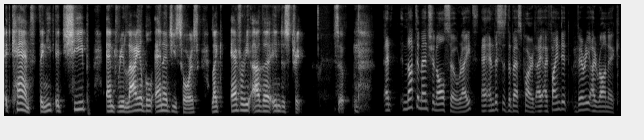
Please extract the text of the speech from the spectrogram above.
It can't. They need a cheap and reliable energy source like every other industry. So, And not to mention also, right? And, this is the best part. I, I find it very ironic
